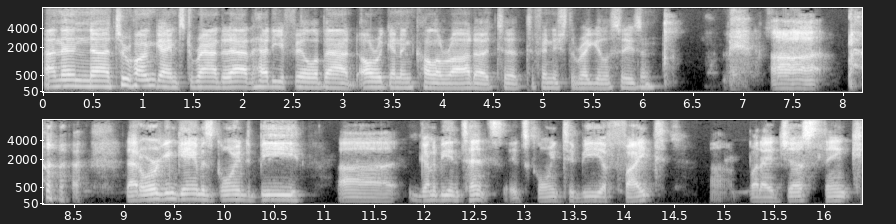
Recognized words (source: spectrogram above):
And then uh, two home games to round it out. How do you feel about Oregon and Colorado to to finish the regular season? Uh, that Oregon game is going to be uh, going to be intense. It's going to be a fight, uh, but I just think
